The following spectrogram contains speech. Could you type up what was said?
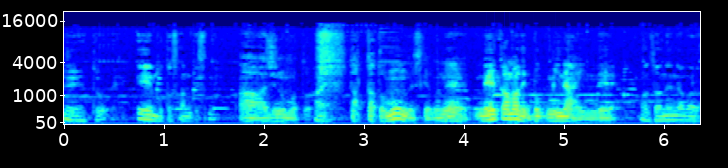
えっ、と江本さんですね、あー味の素、はい。だったと思うんですけどね。メーカーまで僕見ないんで。まあ、残念ながら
